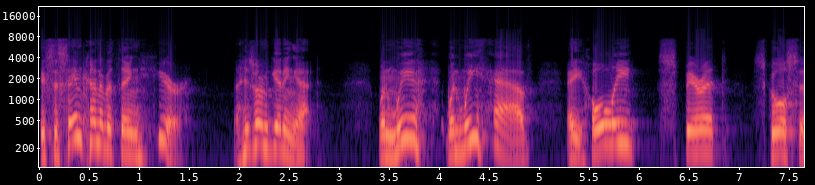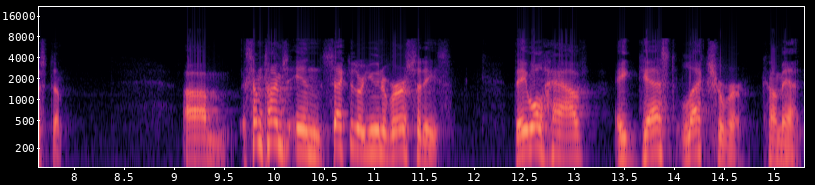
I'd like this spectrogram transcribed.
it's the same kind of a thing here. Now, here's what I'm getting at. When we, when we have a Holy Spirit school system. Um, sometimes in secular universities, they will have a guest lecturer come in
